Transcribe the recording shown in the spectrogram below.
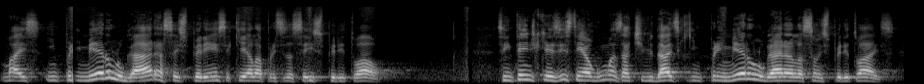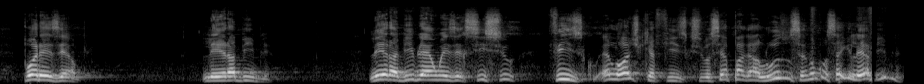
Mas, em primeiro lugar, essa experiência aqui ela precisa ser espiritual. Você entende que existem algumas atividades que, em primeiro lugar, elas são espirituais? Por exemplo, ler a Bíblia. Ler a Bíblia é um exercício físico. É lógico que é físico. Se você apagar a luz, você não consegue ler a Bíblia.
